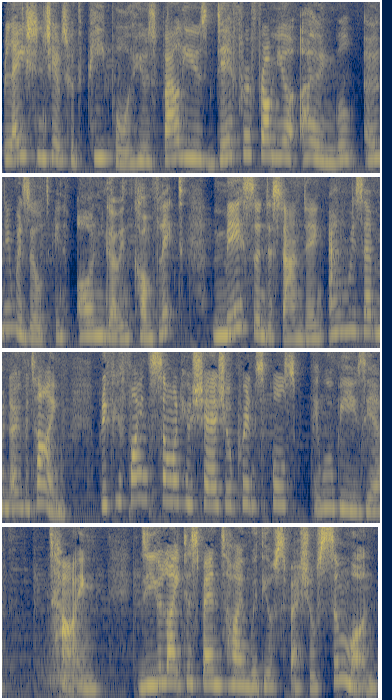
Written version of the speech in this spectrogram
Relationships with people whose values differ from your own will only result in ongoing conflict, misunderstanding, and resentment over time. But if you find someone who shares your principles, it will be easier. Time. Do you like to spend time with your special someone?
